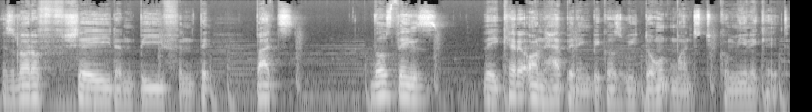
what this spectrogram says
There's a lot of shade and beef and but those things they carry on happening because we don't want to communicate.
